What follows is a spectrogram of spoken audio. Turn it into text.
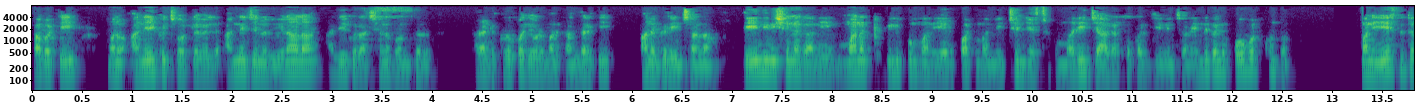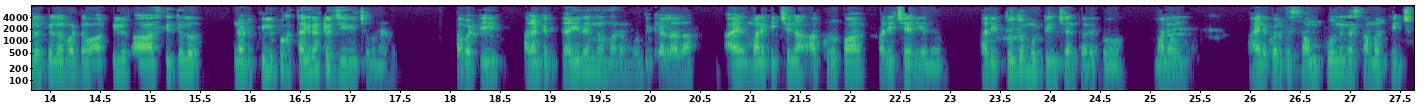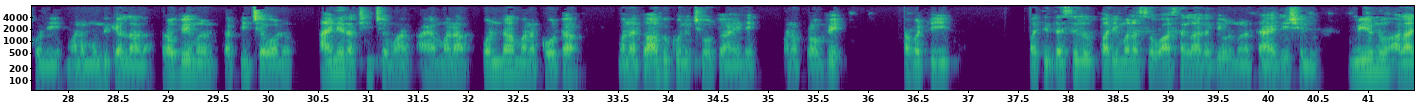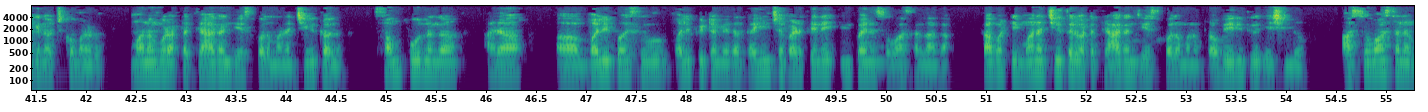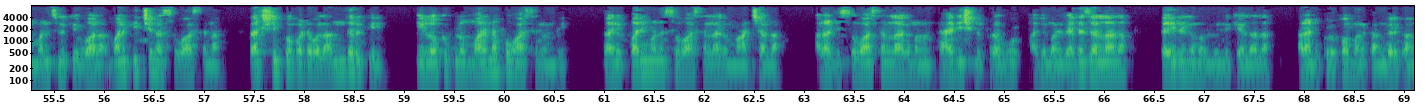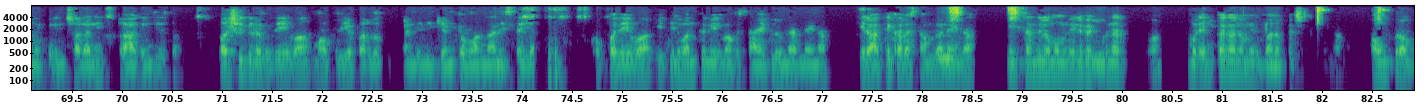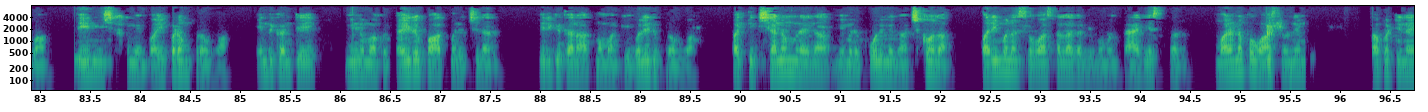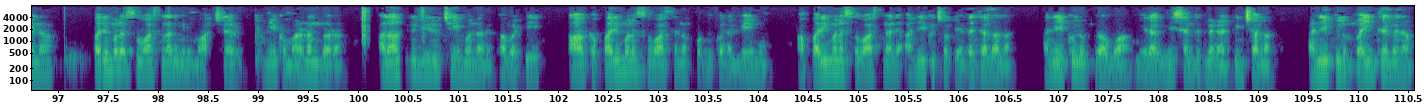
కాబట్టి మనం అనేక చోట్ల వెళ్ళి అన్ని జనులు వినాలా? అనేక రక్షణ పొందుతారు. అలాంటి కృపదేవుడు మనకు అందరికీ అనుగ్రహించాలా? దేని విషయంలో కానీ మన పిలుపు మన ఏర్పాటు మన నిత్యం చేస్తూ మరీ జాగ్రత్త పడి జీవించాలి? ఎందుకంటే పోగొట్టుకుంటాం. మనం ఏ స్థితిలో పిలవబడ్డాం ఆ పిలు ఆ స్థితిలో ఉన్నట్టు పిలుపుకు తగినట్టు జీవించమన్నాడు. కాబట్టి అలాంటి ధైర్యంగా మనం ముందుకెళ్ళాలా మనకిచ్చిన ఆ కృపా పరిచర్యను అది తుదు ముట్టించేంత వరకు మనం ఆయన కొరకు సంపూర్ణంగా సమర్పించుకొని మనం ముందుకెళ్ళాల? ప్రవ్వే మనం తప్పించేవాడు. ఆయనే రక్షించే మన కొండ మన కోట మన దాగుకొని చోటు ఆయనే మన ప్రవ్వే కాబట్టి ప్రతి దశలో పరిమళ సువాసన లాగా దేవుడు మనం తయారు చేసిండు. మీరును అలాగే నడుచుకోమన్నాడు. మనం కూడా అట్లా త్యాగం చేసుకోవాలి మన జీవితాలు. సంపూర్ణంగా ఆయన బలి పశువు బలిపీఠం మీద దహించబడితేనే ఇంపైన సువాసన లాగా కాబట్టి మన చేతులు అట్లా త్యాగం చేసుకోవాలా మనం? ప్రభు ఏ రీతిగా చేసిండో? ఆ సువాసన మనుషులకు ఇవ్వాలా? మనకిచ్చిన సువాసన రక్షింపబడ్డ వాళ్ళందరికీ ఈ లోకంలో మరణపు వాసన ఉంది. దాని పరిమళ సువాసన లాగా మార్చాలా? అలాంటి సువాసన లాగా మనం తయారు చేసిన ప్రభు అది మనం వెదజల్లాలా? ధైర్యంగా మనం ముందుకు వెళ్ళాలా అలాంటి కృప మనకు అందరికీ అనుగ్రహించాలని ప్రార్థన చేస్తాం. పరిశుద్ధులకు దేవ మా ప్రియ పరలోకి తండ్రి నీకు ఎంతో వందాలిస్తయ్యా గొప్ప దేవ ఈ దినవంతు మీరు మాకు సహాయకులు ఉన్నారనైనా ఈ రాత్రికాల స్థంలోనైనా మీ సంధిలో మమ్మల్ని నిలబెట్టుకున్నారు మమ్మల్ని ఎంతగానో మీరు బలపరుచుకున్నారు. అవును ప్రవ్వా దేని విషయాలు మేము భయపడం ప్రవ్వా ఎందుకంటే మీరు మాకు ధైర్యపు ఆత్మనిచ్చినారు తిరిగి తన ఆత్మ మాకు ఇవ్వలేదు ప్రవ్వా ప్రతి క్షణంలోనైనా మిమ్మల్ని పోలి మేము నచ్చుకోవాలా పరిమళ సువాసనలాగా మీరు మమ్మల్ని తయారు చేస్తున్నారు. మరణపు వాసననే కాబట్టి నైనా పరిమళ సువాసనలాగా మీరు మార్చినారు మీ యొక్క మరణం ద్వారా. అలాగే మీరు చేయమన్నారు. కాబట్టి ఆ యొక్క పరిమళ సువాసన పొందుకున్న మేము ఆ పరిమళ సువాసనని అనేక చోట్ల ఎదజల్లాల? అనేకులు ప్రవ్వ మీరు మీ సంతకు మేము నడిపించాలా? అనేకులు భయంకరమైన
